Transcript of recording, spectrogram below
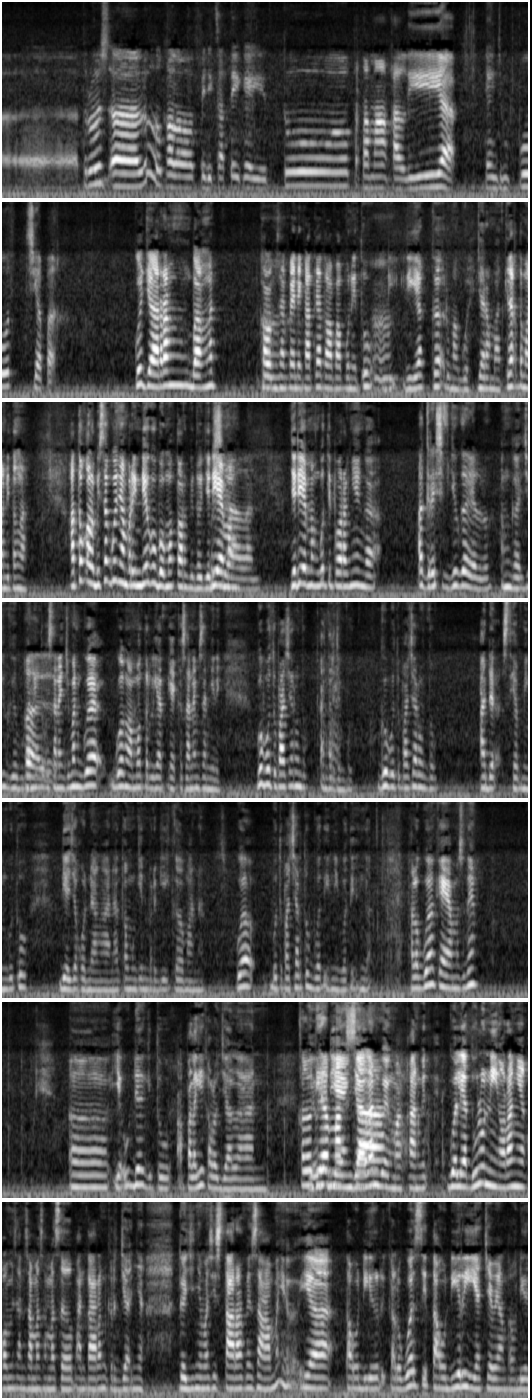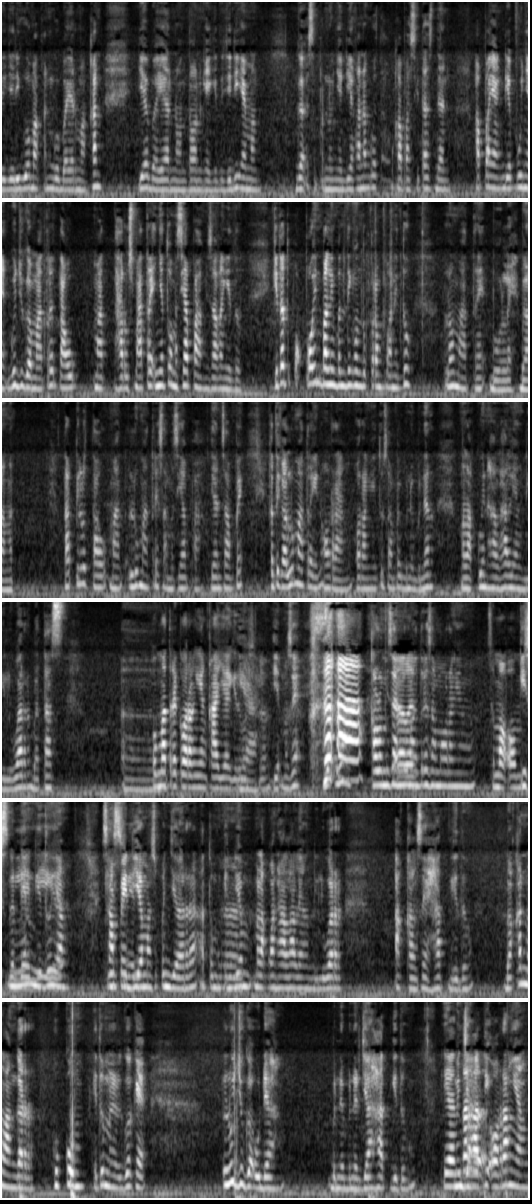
Eh, terus eh, lu kalau PDKT kayak gitu pertama kali ya yang jemput siapa? Gue jarang banget kalau Hmm. misalnya PDKT atau apa pun itu Hmm. di- dia ke rumah gue. Jarang banget. Kita ketemuan di tengah. Atau kalau bisa gue nyamperin dia gue bawa motor gitu. Jadi emang jadi emang gue tipe orangnya nggak agresif juga ya lu? Enggak juga. Bukan Oh, itu iya. kesannya. cuman gue gue nggak mau terlihat kayak kesannya misalnya gini. Gue butuh pacar untuk antar jemput gue butuh pacar untuk ada setiap minggu tuh diajak kondangan atau mungkin pergi ke mana. Gue butuh pacar tuh buat ini buat ini enggak. Kalau gue kayak maksudnya eh ya udah gitu. Apalagi kalau jalan. Kalau Ya dia yang maksa- jalan gue yang makan. Gue lihat dulu nih orangnya kalau misalnya sama-sama sepantaran kerjanya gajinya masih starafnya sama ya ya tahu diri. Kalau gue sih tahu diri ya cewek yang tahu diri. Jadi gue makan gue bayar makan dia bayar nonton kayak gitu. Jadi emang nggak sepenuhnya dia karena gue tahu kapasitas dan apa yang dia punya. Gue juga matre tahu mat- harus matrenya tuh sama siapa misalkan gitu. Kita tuh po- poin paling penting untuk perempuan itu lo matre boleh banget. Tapi lu tahu mat, lu matre sama siapa. Jangan sampai ketika lu matrein orang orang itu sampai bener-bener ngelakuin hal-hal yang di luar batas eh, oh matre ke orang yang kaya gitu ya, maksud lu ya maksudnya ya lu- kalau misalnya lu matre sama orang yang sama om kismin gitu ya. yang sampai Kismin. dia masuk penjara atau mungkin Hmm. dia melakukan hal-hal yang di luar akal sehat gitu bahkan melanggar hukum itu menurut gue kayak lu juga udah bener-bener jahat gitu Ya, ntar- menjahati orang yang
